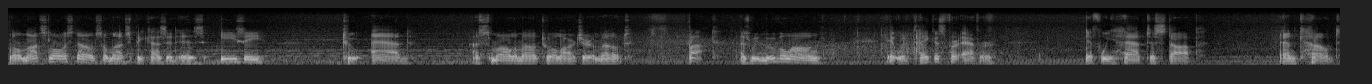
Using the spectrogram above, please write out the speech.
will not slow us down so much because it is easy to add a small amount to a larger amount. But as we move along, it would take us forever if we had to stop and count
